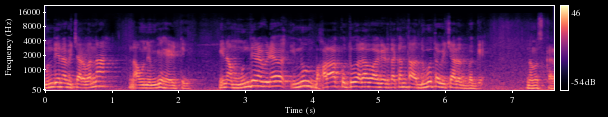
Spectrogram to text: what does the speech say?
ಮುಂದಿನ ವಿಚಾರವನ್ನು ನಾವು ನಿಮಗೆ ಹೇಳ್ತೀವಿ. ಇನ್ನು ಮುಂದಿನ ವಿಡಿಯೋ ಇನ್ನೂ ಬಹಳ ಕುತೂಹಲವಾಗಿರ್ತಕ್ಕಂಥ ಅದ್ಭುತ ವಿಚಾರದ ಬಗ್ಗೆ. ನಮಸ್ಕಾರ.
